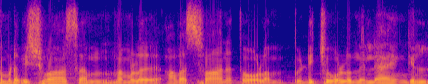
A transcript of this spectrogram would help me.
നമ്മുടെ വിശ്വാസം നമ്മൾ അവസാനത്തോളം പിടിച്ചുകൊള്ളുന്നില്ല എങ്കിൽ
